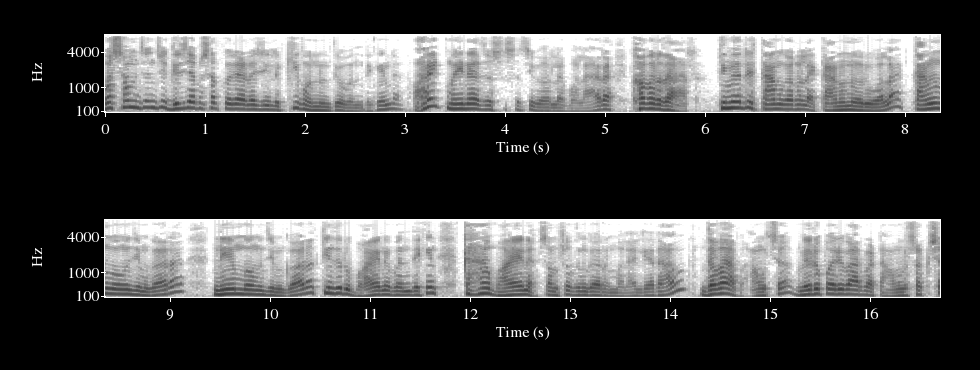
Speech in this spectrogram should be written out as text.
म सम्झन्छु गिरिजाप्रसाद कोइरालाजीले के भन्नुहुन्थ्यो भनेदेखि हरेक महिना जस्तो सचिवहरूलाई बोलाएर खबरदार। तिमीहरूले काम गर्नलाई कानूनहरू होला कानून बमोजिम गर नियम बमोजिम गर तिनीहरू भएन भनेदेखि कहाँ भएन संशोधन गर्न मलाई लिएर आऊ। दबाव आउँछ मेरो परिवारबाट आउन सक्छ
